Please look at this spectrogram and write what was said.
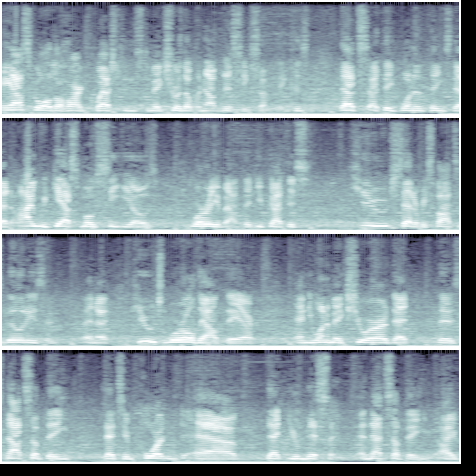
ask all the hard questions to make sure that we're not missing something. Because that's, I think, one of the things that I would guess most CEOs worry about. That you've got this huge set of responsibilities and, and a huge world out there, and you want to make sure that there's not something that's important uh, that you're missing. And that's something I,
